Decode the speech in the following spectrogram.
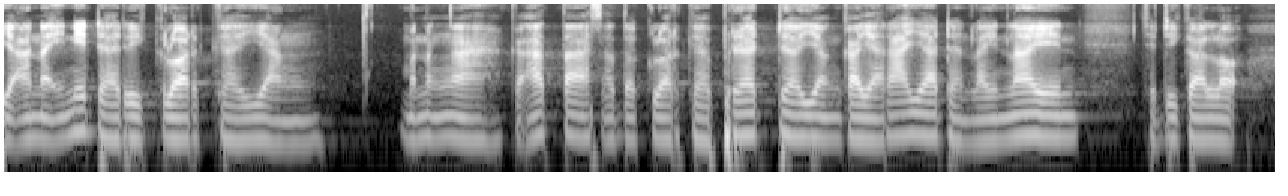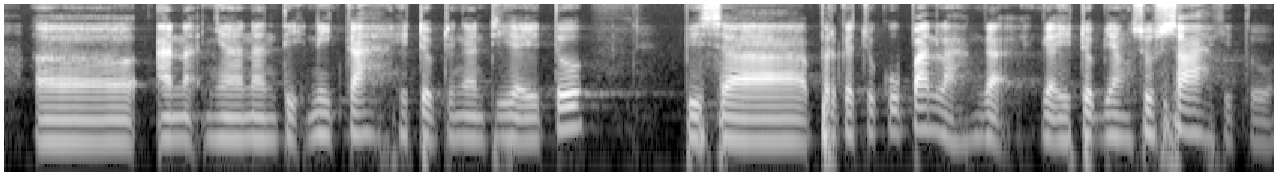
ya anak ini dari keluarga yang menengah ke atas atau keluarga berada yang kaya raya dan lain-lain. Jadi kalau anaknya nanti nikah hidup dengan dia itu bisa berkecukupan lah, nggak nggak hidup yang susah gitu.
